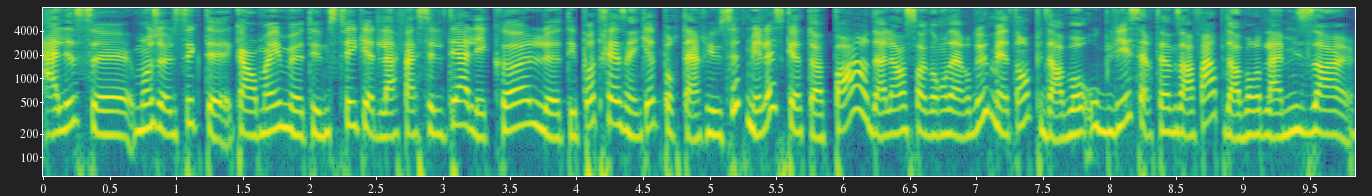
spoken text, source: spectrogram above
Alice, euh, moi, je le sais que t'es quand même, t'es une petite fille qui a de la facilité à l'école. T'es pas très inquiète pour ta réussite, mais là, est-ce que t'as peur d'aller en secondaire 2, mettons, puis d'avoir oublié certaines affaires, puis d'avoir de la misère?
